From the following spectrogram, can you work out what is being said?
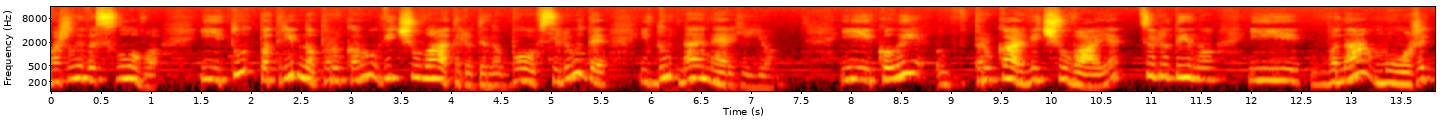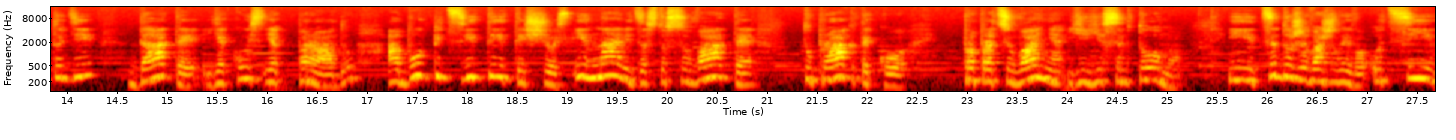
важливе слово. І тут потрібно перукару відчувати людину, бо всі люди йдуть на енергію. І коли перукар відчуває цю людину, і вона може тоді дати якусь як пораду або підсвітити щось, і навіть застосувати ту практику пропрацювання її симптому. І це дуже важливо. Оці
